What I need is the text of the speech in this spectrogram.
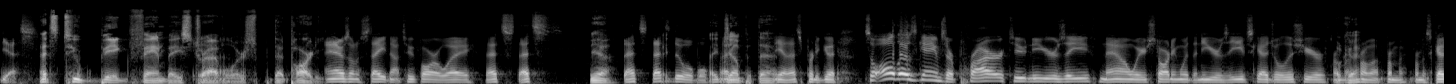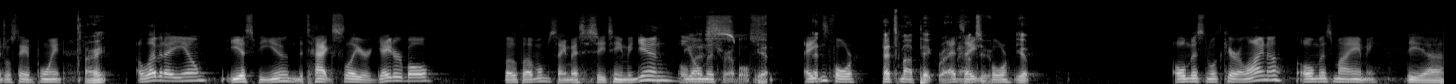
Yes. That's two big fan base travelers that party. And Arizona State not too far away. That's that's Yeah. that's that's doable. they That- jump at that. Yeah, that's pretty good. So all those games are prior to New Year's Eve. Now we're starting with the New Year's Eve schedule this year from Okay. a, from a, from a, from a schedule standpoint. All right. 11 a.m. ESPN, the Tax Slayer Gator Bowl. Both of them, same SEC team again. the Ole Ole Miss Miss. Rebels. Yep. Eight and four. That's my pick right That's now. eight and four. Yep. Ole Miss North Carolina, Ole Miss Miami. The uh,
